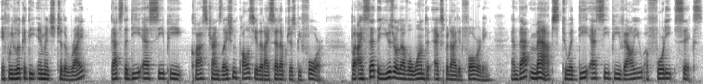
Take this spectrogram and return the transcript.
If we look at the image to the right, that's the DSCP class translation policy that I set up just before but I set the user level 1 to expedited forwarding, and that maps to a DSCP value of 46.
